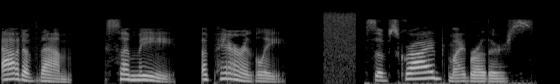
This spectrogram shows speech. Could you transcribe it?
out of them. So me. Apparently. Subscribe, my brothers.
